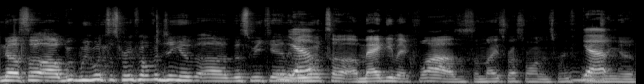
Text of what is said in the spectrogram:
no, so uh, we, we went to Springfield, Virginia uh, this weekend. And we went to uh, Maggie McFly's. It's a nice restaurant in Springfield, Yep. Virginia.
